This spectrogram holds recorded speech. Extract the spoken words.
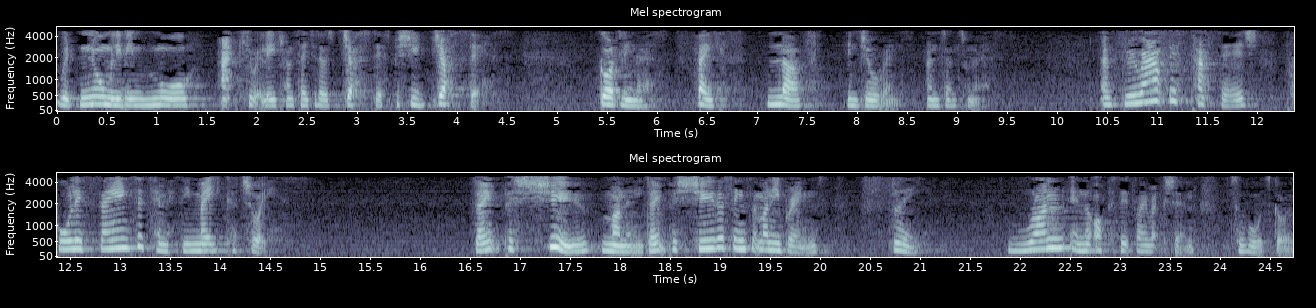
would normally be more accurately translated as justice. Pursue justice, godliness, faith, love, endurance, and gentleness. And throughout this passage, Paul is saying to Timothy, make a choice. Don't pursue money. Don't pursue the things that money brings. Flee. Run in the opposite direction towards God.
